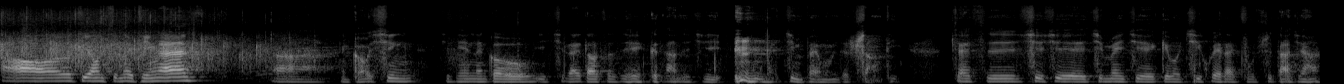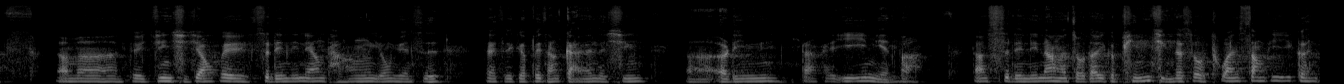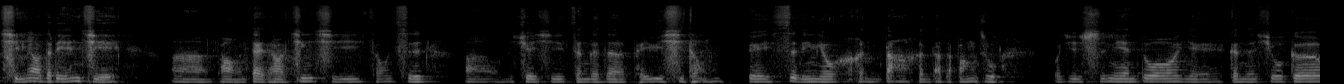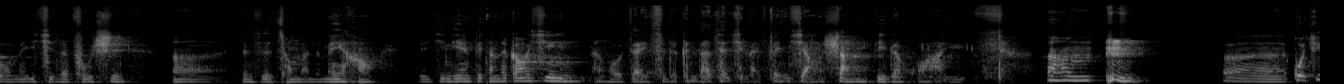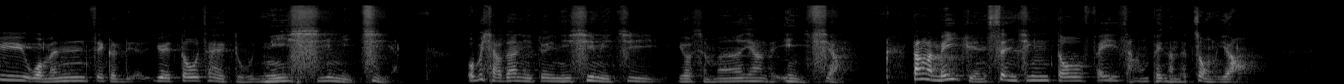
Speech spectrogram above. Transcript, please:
好，弟兄姊妹平安啊！很高兴今天能够一起来到这里，跟大家去敬拜我们的上帝。再次谢谢金梅姐给我机会来服侍大家。那么对惊喜教会四零零粮堂，永远是带着一个非常感恩的心。呃，二零大概一一年吧，当四零零粮堂走到一个瓶颈的时候，突然上帝一个很奇妙的连接。啊，把我们带到惊奇，从此啊，我们学习整个的培育系统，对四灵有很大很大的帮助。过去十年多也跟着修哥，我们一起的服侍，啊，真是充满了美好。所以今天非常的高兴，能够再一次的跟大家一起来分享上帝的话语。嗯，呃，过去我们这个月都在读尼希米记。我不晓得你对尼西米记有什么样的印象？当然，每卷圣经都非常非常的重要，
